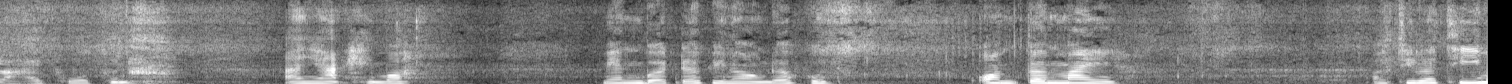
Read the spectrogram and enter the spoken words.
หลายโพดคุณ อันเนี้เห็นบ่แม่นเบิดเด้อพี่น้องเด้อคุณอ้อมต้นไม้เอาทีละทีม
